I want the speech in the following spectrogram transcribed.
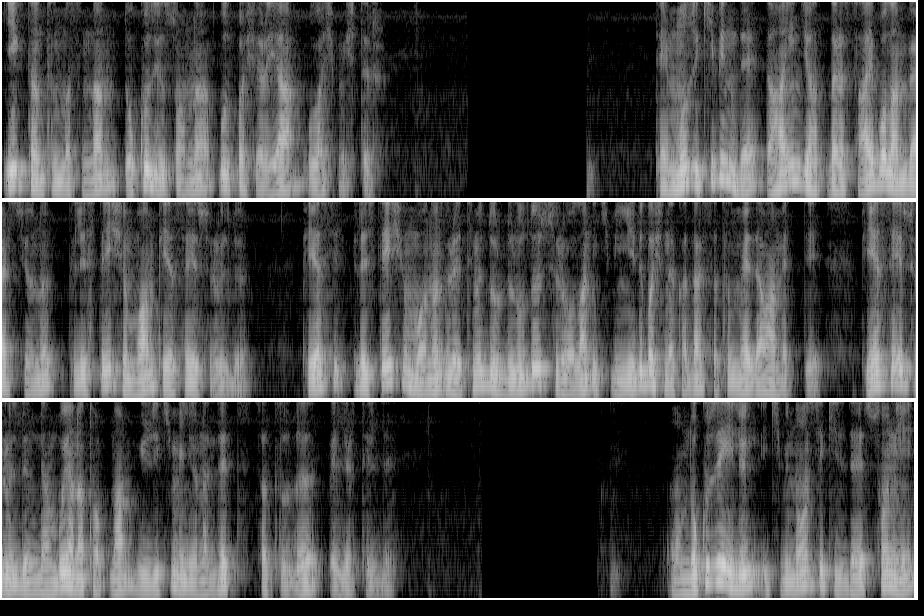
ilk tanıtılmasından 9 yıl sonra bu başarıya ulaşmıştır. Temmuz 2000'de daha ince hatlara sahip olan versiyonu PlayStation 1 piyasaya sürüldü. PlayStation 1'ın üretimi durdurulduğu süre olan 2007 başına kadar satılmaya devam etti. Piyasaya sürüldüğünden bu yana toplam 102 milyon adet satıldığı belirtildi. 19 Eylül 2018'de Sony,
